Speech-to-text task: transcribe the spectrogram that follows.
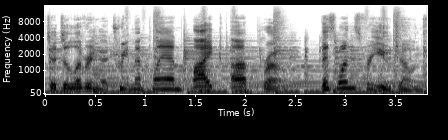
to delivering a treatment plan like a pro. This one's for you, Jones.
